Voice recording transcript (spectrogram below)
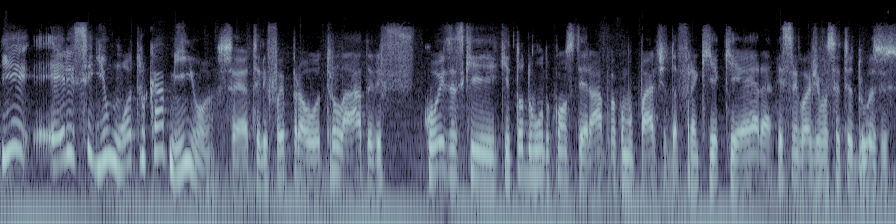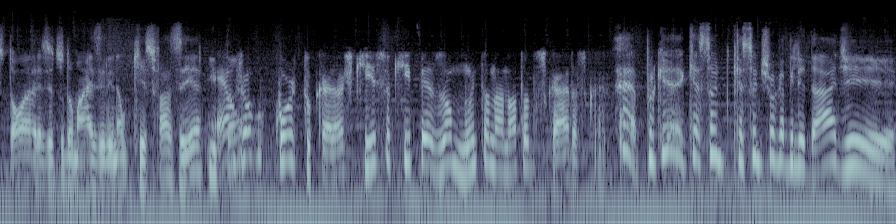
E ele seguiu um outro caminho, certo? Ele foi para outro lado. Ele, coisas que, que todo mundo considerava como parte da franquia que era esse negócio de você ter duas histórias e tudo mais, ele não quis fazer. É Então, um jogo curto, cara. Acho que isso que pesou muito na nota dos caras, cara. É, porque questão, questão de jogabilidade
